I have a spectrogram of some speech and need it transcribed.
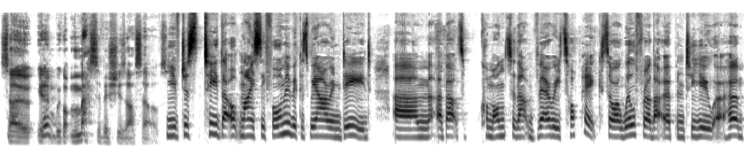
So, you know, we've got massive issues ourselves. You've just teed that up nicely for me because we are indeed um, about to come on to that very topic. So I will throw that open to you at home.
